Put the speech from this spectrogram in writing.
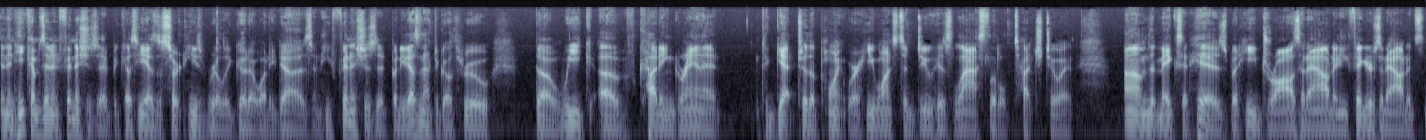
And then he comes in and finishes it because he has a certain, he's really good at what he does. And he finishes it, but he doesn't have to go through the week of cutting granite to get to the point where he wants to do his last little touch to it. Um, that makes it his, but he draws it out and he figures it out. It's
